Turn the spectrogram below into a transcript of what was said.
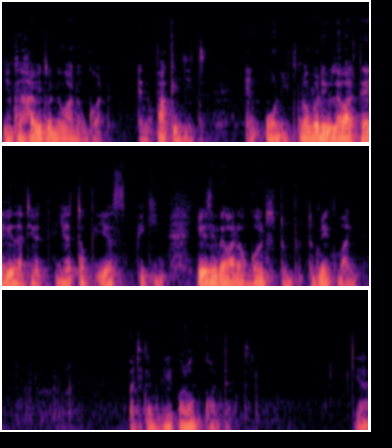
You can have it on the word of God and package it and own it. Nobody will ever tell you that you're, you're, talk, you're speaking, you're using the word of God to, to make money. But you can develop content. Yeah.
